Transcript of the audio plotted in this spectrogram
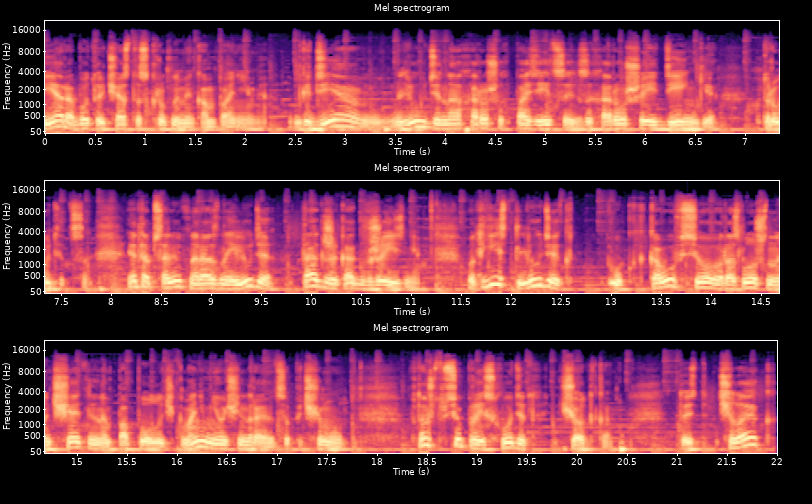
Я работаю часто с крупными компаниями, где люди на хороших позициях, за хорошие деньги трудятся. Это абсолютно разные люди, так же, как в жизни. Вот есть люди, у кого все разложено тщательно по полочкам. Они мне очень нравятся. Почему? Потому что все происходит четко. То есть человек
